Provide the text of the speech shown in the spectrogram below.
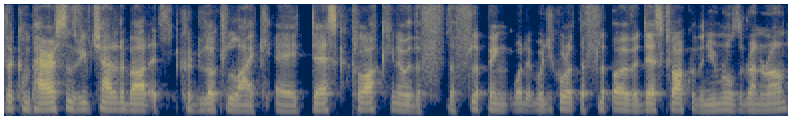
the comparisons we've chatted about it could look like a desk clock you know with the, the flipping what would you call it the flip over desk clock with the numerals that run around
